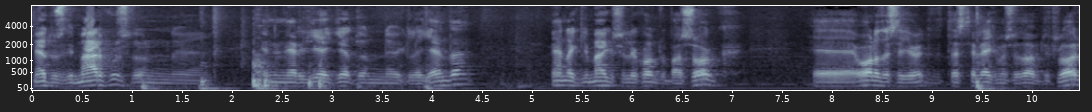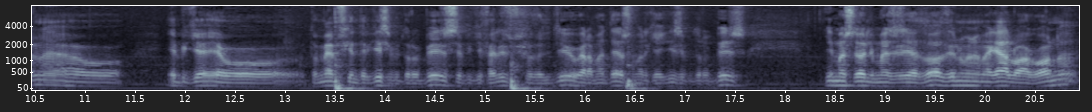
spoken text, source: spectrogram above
με τους Δημάρχους, τον ε, εν ενεργεία και τον νέο εκλεγέντα, με ένα κλιμάκι στελεχών του Πασόκ, ε, όλα τα, στελε- τα στελέχη μας εδώ από τη Φλόρινα, ο, επικε- ο, το μέλος της Κεντρικής Επιτροπής, επικεφαλής του Ψηφοδελτίου, γραμματέας της Ομαρχιακής Επιτροπής. Είμαστε όλοι μαζί εδώ, δίνουμε ένα μεγάλο αγώνα.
